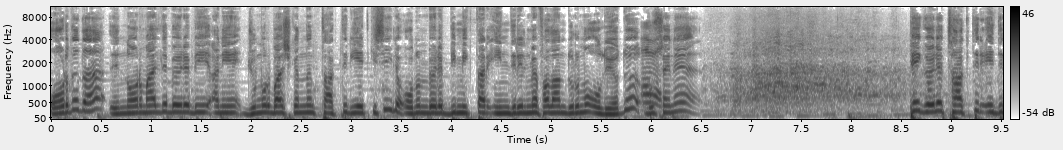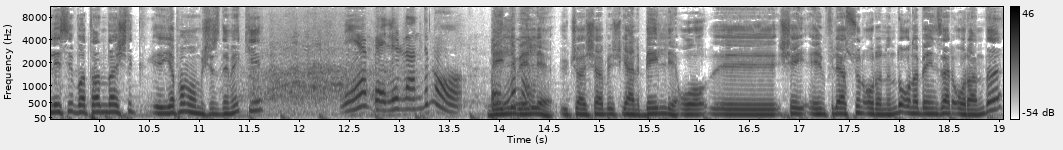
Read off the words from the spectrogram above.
Orada da e, normalde böyle bir hani Cumhurbaşkanının takdir yetkisiyle onun böyle bir miktar indirilme falan durumu oluyordu. Bu Evet. sene pek öyle takdir edilesi vatandaşlık e, yapamamışız demek ki. Niye belirlendi mi o? Belli mi? belli. 3 aşağı 5 yani belli. O e, şey enflasyon oranında ona benzer oranda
